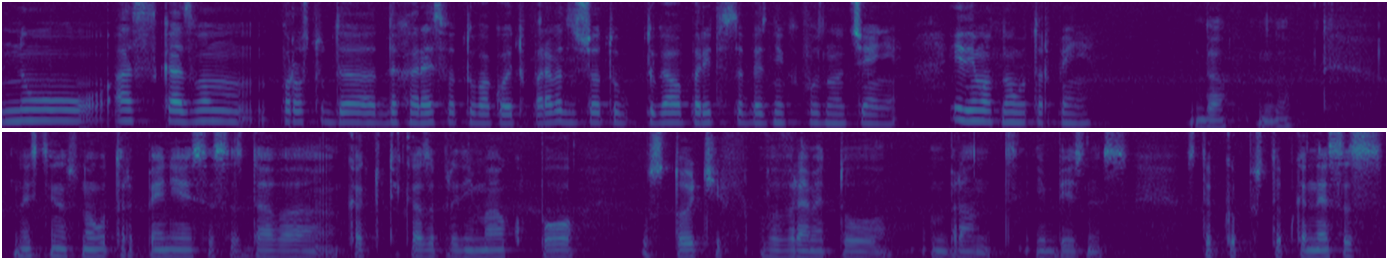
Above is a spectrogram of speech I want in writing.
Но аз казвам просто да, да харесват това, което правят, защото тогава парите са без никакво значение. И да имат много търпение. Да, да. Наистина с много търпение се създава, както ти каза преди малко, по-устойчив във времето бранд и бизнес. Стъпка по стъпка, не с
